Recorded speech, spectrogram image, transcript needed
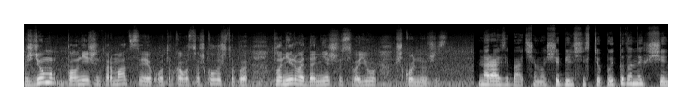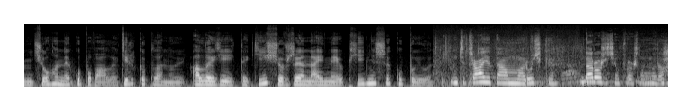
Ждем полнейшей информации от руководства школы, чтобы планировать дальнейшую свою школьную жизнь. Наразі бачимо, що більшість опитуваних ще нічого не купували, тільки планують. Але є й такі, що вже найнеобхідніше купили. Ну, Тетради там, ручки. Дороже, ніж в прошлому році.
